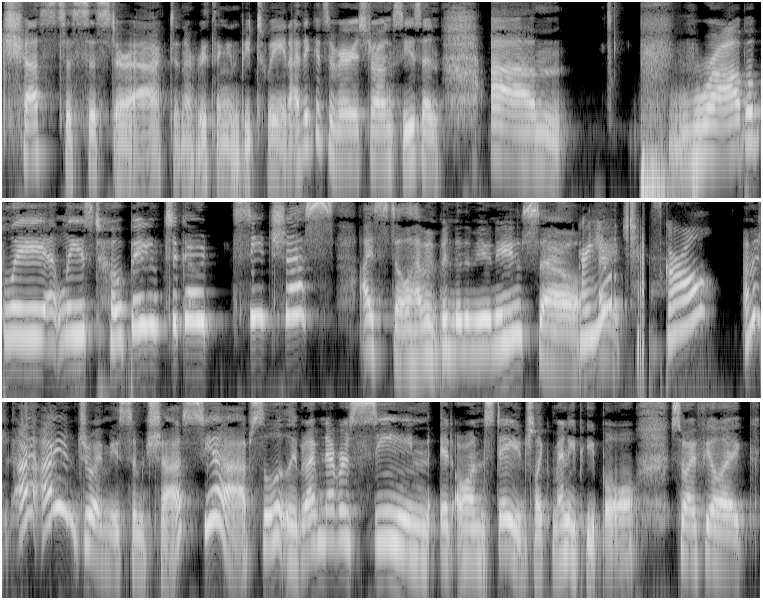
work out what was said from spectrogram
chess to sister act and everything in between. I think it's a very strong season. Um probably at least hoping to go see chess. I still haven't been to the Muni, so Are you I, a chess girl? I'm a, I, I enjoy me some chess. Yeah, absolutely. But I've never seen it on stage like many people. So I feel like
